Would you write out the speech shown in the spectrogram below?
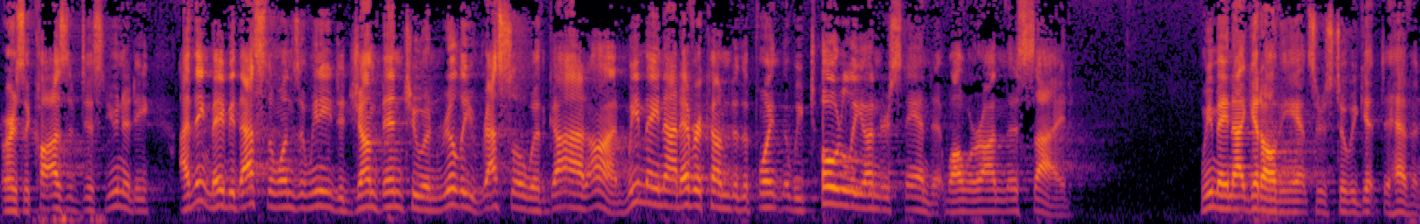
or it's a cause of disunity, I think maybe that's the ones that we need to jump into and really wrestle with God on. We may not ever come to the point that we totally understand it while we're on this side. We may not get all the answers till we get to heaven.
